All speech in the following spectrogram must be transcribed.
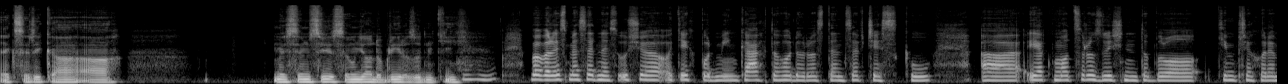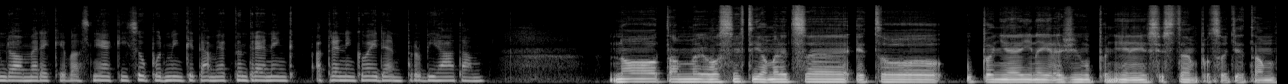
jak se říká a myslím si, že jsem udělal dobrý rozhodnutí. Mm-hmm. Bavili jsme se dnes už eh, o těch podmínkách toho dorostence v Česku. A jak moc rozlišný to bylo tím přechodem do Ameriky? Vlastně jaký jsou podmínky tam, jak ten trénink a tréninkový den probíhá tam? No, tam vlastně v té Americe je to úplně jiný režim, úplně jiný systém. V podstatě tam, uh,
